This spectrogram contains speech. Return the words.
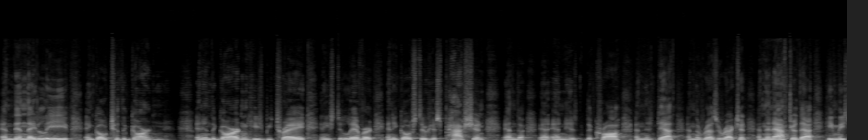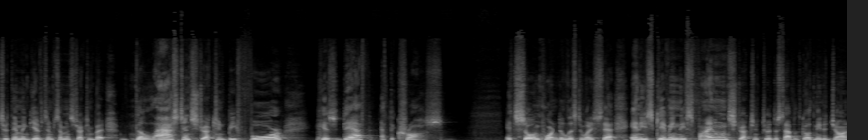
and then they leave and go to the garden. And in the garden, he's betrayed and he's delivered, and he goes through his passion and the, and, and his, the cross and the death and the resurrection. And then after that, he meets with them and gives them some instruction. But the last instruction before his death at the cross, it's so important to listen to what he said. And he's giving these final instructions to his disciples. Go with me to John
